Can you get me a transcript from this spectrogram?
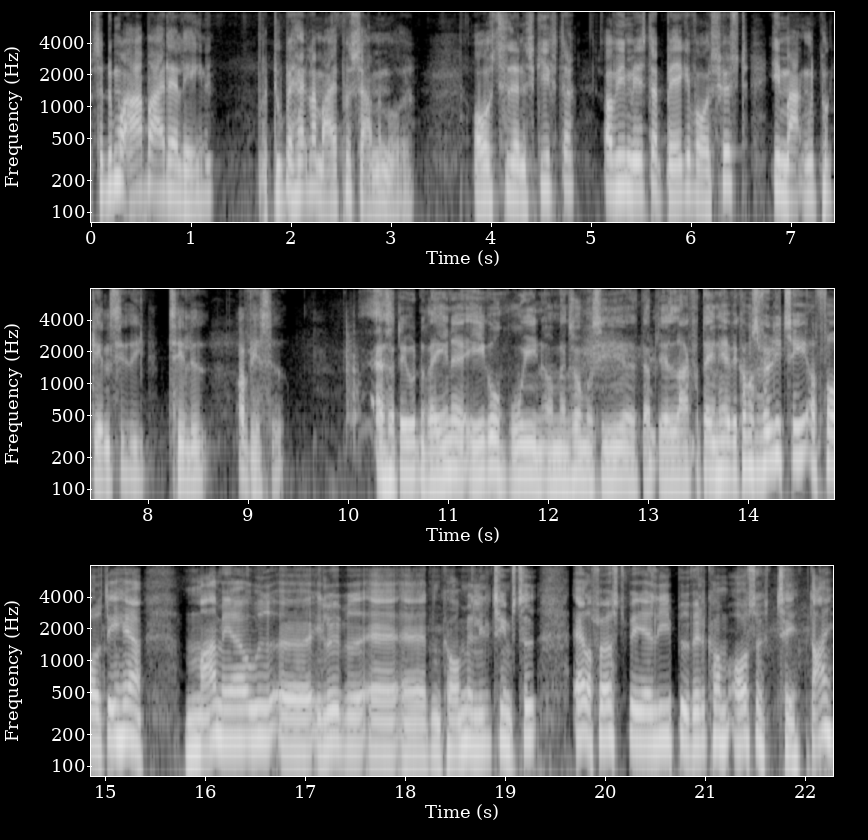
så du må arbejde alene, og du behandler mig på samme måde. Årstiderne skifter, og vi mister begge vores høst i mangel på gensidig tillid og vidshed. Altså, det er jo den rene ego-ruin, om man så må sige, øh, der bliver lagt for dagen her. Vi kommer selvfølgelig til at folde det her meget mere ud øh, i løbet af, af den kommende lille times tid. Allerførst vil jeg lige byde velkommen også til dig,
